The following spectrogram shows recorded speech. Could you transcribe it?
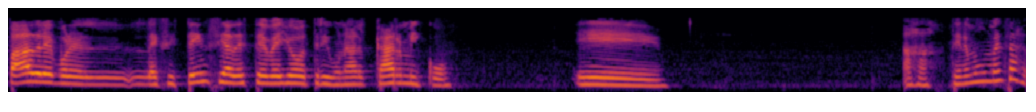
Padre, por la existencia de este bello tribunal kármico. Eh, ajá, ¿tenemos un mensaje?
